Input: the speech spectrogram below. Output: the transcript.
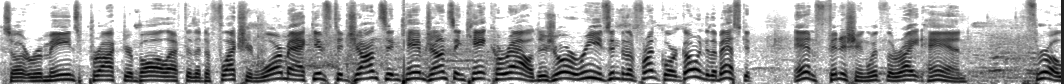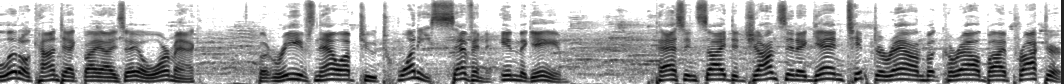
So it remains Proctor ball after the deflection. Warmack gives to Johnson. Cam Johnson can't corral. DeJour Reeves into the front court, going to the basket, and finishing with the right hand. Through a little contact by Isaiah Warmack, but Reeves now up to 27 in the game. Pass inside to Johnson again, tipped around, but corralled by Proctor.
